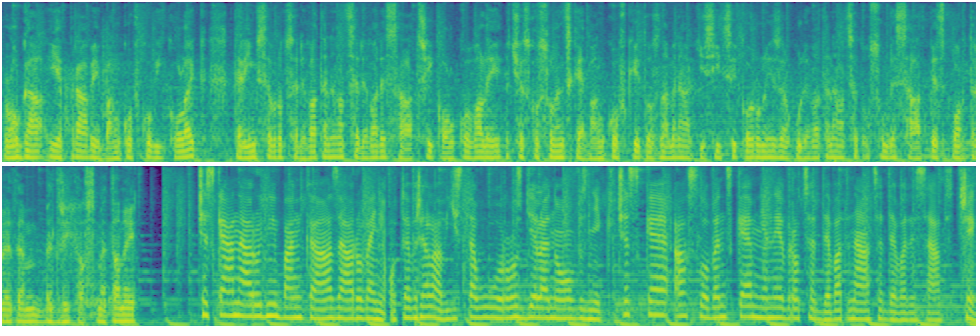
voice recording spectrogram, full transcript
loga je právě bankovkový kolek, kterým se v roce 1993 kolkovaly československé bankovky, to znamená tisíci koruny z roku 1985 s portrétem Bedřicha Smetany. Česká národní banka zároveň otevřela výstavu rozděleno vznik české a slovenské měny v roce 1993.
